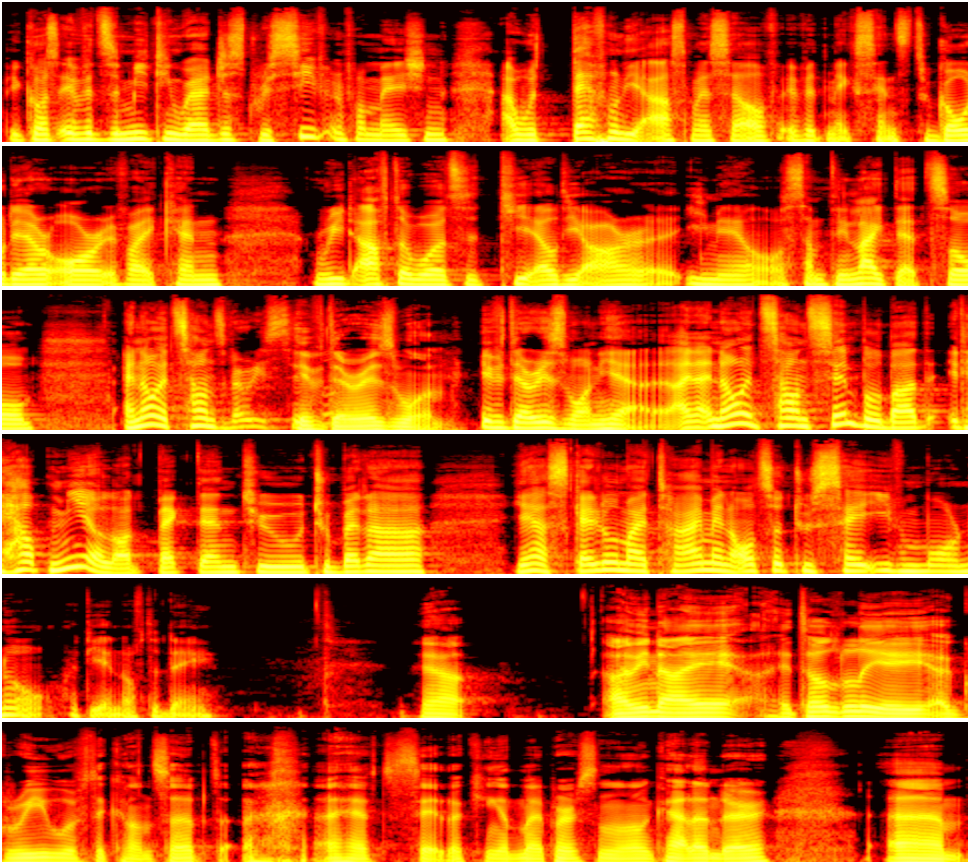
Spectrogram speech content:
Because if it's a meeting where I just receive information, I would definitely ask myself if it makes sense to go there, or if I can read afterwards a TLDR email or something like that. So I know it sounds very simple. if there is one if there is one, yeah. I I know it sounds simple, but it helped me a lot back then to to better, yeah, schedule my time and also to say even more no at the end of the day. Yeah. I mean, I I totally agree with the concept. I have to say, looking at my personal calendar, um,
